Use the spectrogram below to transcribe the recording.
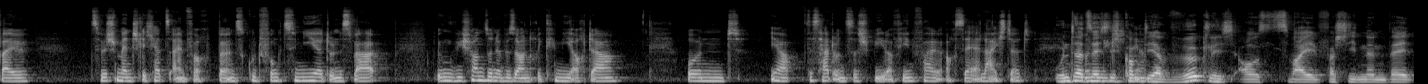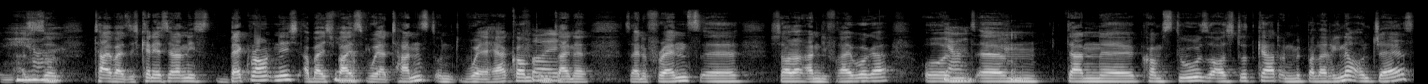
weil zwischenmenschlich hat es einfach bei uns gut funktioniert und es war irgendwie schon so eine besondere Chemie auch da. Und ja, das hat uns das Spiel auf jeden Fall auch sehr erleichtert. Und tatsächlich Und, kommt ja. ihr wirklich aus zwei verschiedenen Welten. Also Ja. so teilweise. Ich kenne jetzt ja nicht Background nicht, aber ich Ja. weiß, wo er tanzt und wo er herkommt Voll. und seine, seine Friends. Äh, Shoutout an die Freiburger. Und ähm, dann äh, kommst du so aus Stuttgart und mit Ballerina und Jazz.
